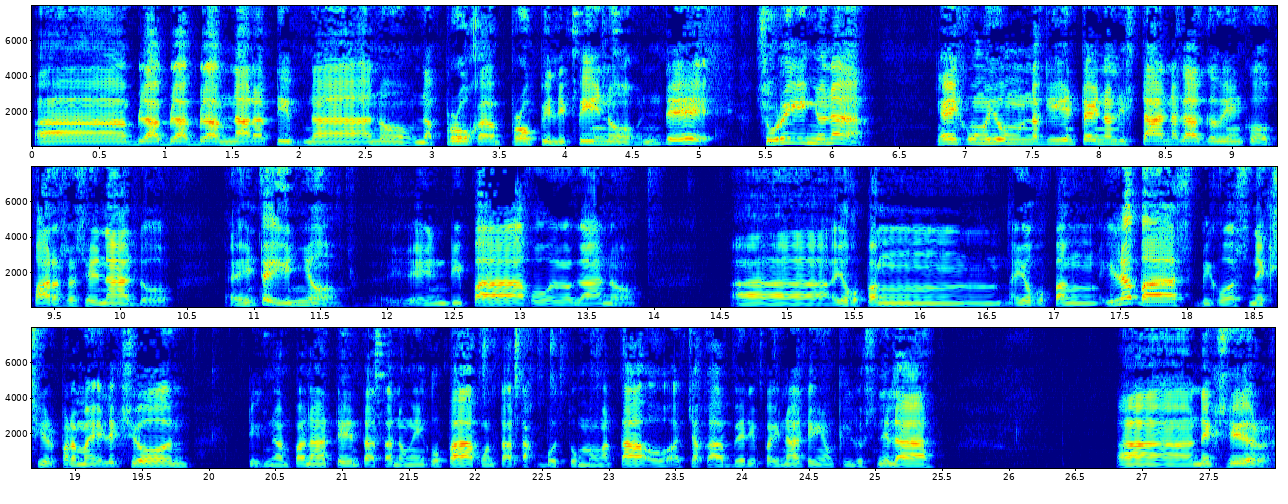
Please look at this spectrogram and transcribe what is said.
uh, blah blah blah narrative na ano na pro pro Pilipino. Hindi. Suriin niyo na. Ngayon kung yung naghihintay ng listahan na gagawin ko para sa Senado, eh, hintayin nyo. Eh, hindi pa ako magano. Uh, ayoko pang ayoko pang ilabas because next year para may eleksyon. Tignan pa natin, tatanungin ko pa kung tatakbo itong mga tao at saka verify natin yung kilos nila uh, next year,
